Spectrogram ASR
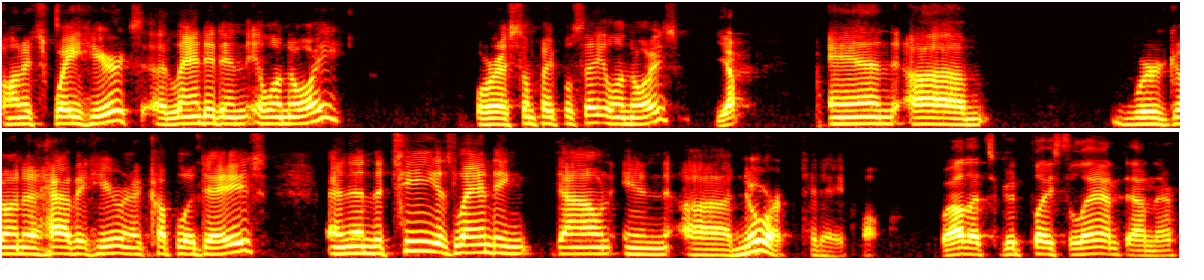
on its way here. It's uh, landed in Illinois, or as some people say, Illinois. Yep. And um, we're going to have it here in a couple of days. And then the tea is landing down in uh, Newark today, Paul. Well, that's a good place to land down there.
